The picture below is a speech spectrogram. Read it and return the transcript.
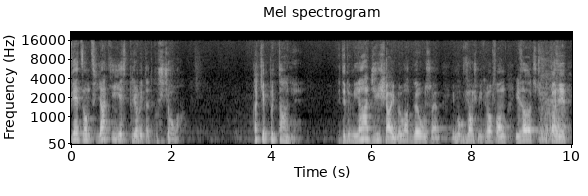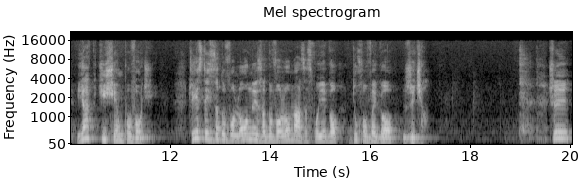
wiedząc, jaki jest priorytet Kościoła. Takie pytanie. Gdybym ja dzisiaj był Ageuszem i mógł wziąć mikrofon i zadać Ci pytanie, jak Ci się powodzi? Czy jesteś zadowolony, zadowolona ze swojego duchowego życia? Czy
